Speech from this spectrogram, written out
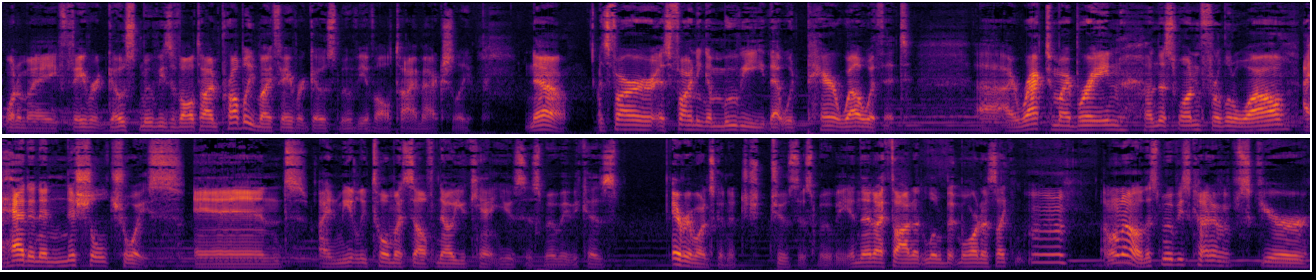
One of my favorite ghost movies of all time. Probably my favorite ghost movie of all time, actually. Now, as far as finding a movie that would pair well with it, uh, I racked my brain on this one for a little while. I had an initial choice, and I immediately told myself, no, you can't use this movie because everyone's going to ch- choose this movie. And then I thought a little bit more, and I was like, mm, I don't know. This movie's kind of obscure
